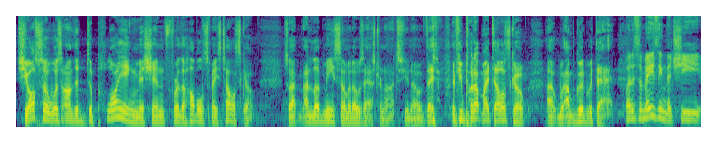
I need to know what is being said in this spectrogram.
She also was on the deploying mission for the Hubble Space Telescope. So I, I love me some of those astronauts. You know, if, they, if you put up my telescope, uh, I'm good with that. But it's amazing that she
